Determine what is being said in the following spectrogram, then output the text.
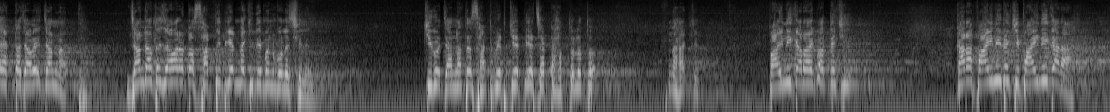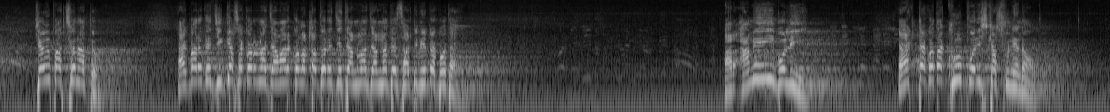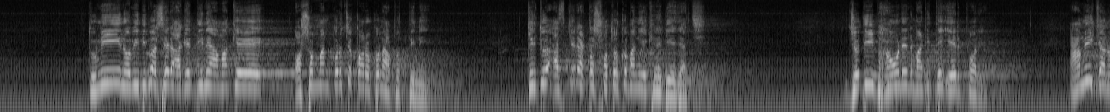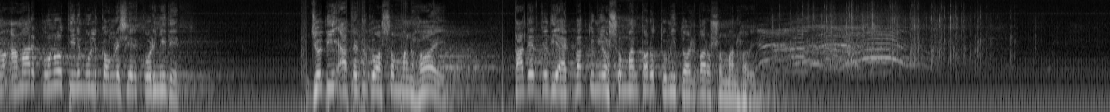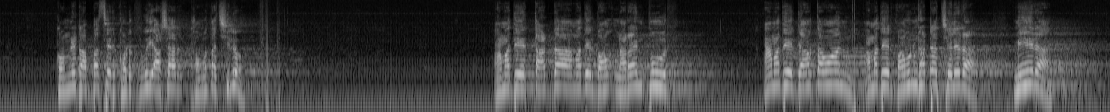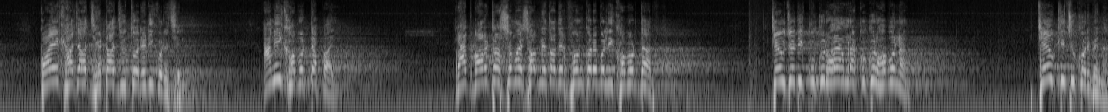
একটা যাবে জান্নাত। জান্নাতে যাওয়ার একটা সার্টিফিকেট নাকি দেবেন বলেছিলেন। কি গো জান্নাতের সার্টিফিকেট কে পেয়েছে? একটা হাত তোলো তো। না কে? পাইনি কারা একবার দেখি? কারা পাইনি দেখি? পাইনি কারা? কেউ পাচ্ছ না তো। একবার ওকে জিজ্ঞাসা করো না জামার কলারটা ধরেছে জানমা জান্নাতের সার্টিফিকেটটা কোথায়? আর আমি বলি, একটা কথা খুব পরিষ্কার শুনে নাও। তুমি নবী দিবসের আগের দিনে আমাকে অসম্মান করেছ, করো, কোনো আপত্তি নেই। কিন্তু আজকের একটা সতর্কবাণী এখানে দিয়ে যাচ্ছি। যদি ভাঙড়ের মাটিতে এর পরে আমি কেন আমার কোনো তৃণমূল কংগ্রেসের কর্মীদের যদি এতটুকু অসম্মান হয়, তাদের যদি একবার তুমি অসম্মান করো, তুমি দশবার অসম্মান হবে। কমরেড আব্বাসের খড়গপুরি আসার ক্ষমতা ছিল? আমাদের তারদা, আমাদের নারায়ণপুর, আমাদের ব্যাওতাওয়ান আমাদের বামুনঘাটার ছেলেরা, মেয়েরা, কয়েক হাজার ঝেঁটা জুতো রেডি করেছিল। আমি খবরটা পাই। রাত বারোটার সময় সব নেতাদের ফোন করে বলি, খবরদার, কেউ যদি কুকুর হয়, আমরা কুকুর হব না। কেউ কিছু করবে না।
